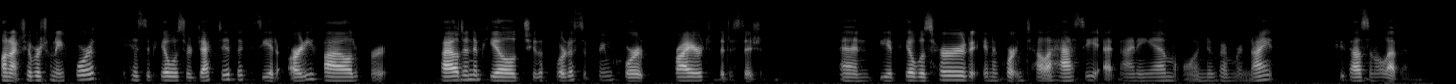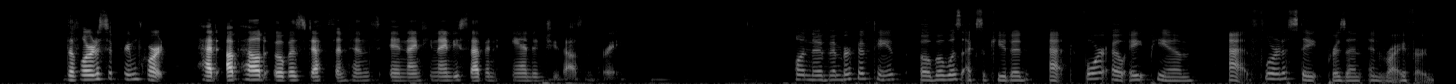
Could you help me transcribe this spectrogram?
On October 24th, his appeal was rejected because he had already filed for filed an appeal to the Florida Supreme Court prior to the decision. And the appeal was heard in a court in Tallahassee at 9 a.m. on November 9th, 2011. The Florida Supreme Court had upheld Oba's death sentence in 1997 and in 2003. On November 15th, Oba was executed at 4:08 p.m. at Florida State Prison in Raiford.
